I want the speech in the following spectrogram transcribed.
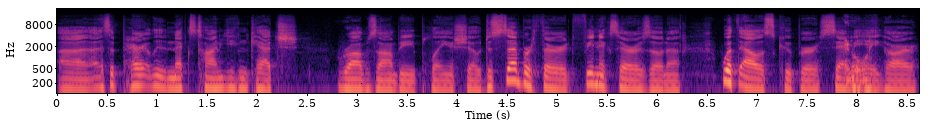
Uh, that's apparently the next time you can catch Rob Zombie playing a show. December 3rd, Phoenix, Arizona, with Alice Cooper, Sammy Hagar,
